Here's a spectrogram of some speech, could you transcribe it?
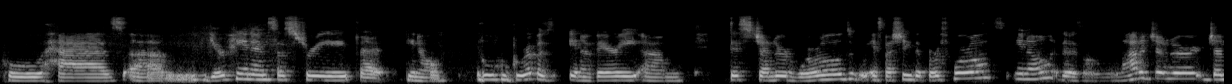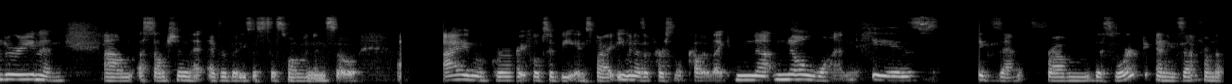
who has um, European ancestry, that, you know, who, who grew up as, in a very um, cisgendered world, especially the birth world. You know, there's a lot of gender gendering and um, assumption that everybody's a cis woman. And so I'm grateful to be inspired, even as a person of color. Like, no, no one is exempt from this work and exempt from the,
